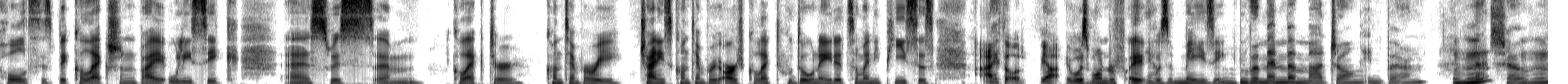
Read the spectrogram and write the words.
holds this big collection by Uli Sigg a Swiss um, collector, contemporary Chinese contemporary art collector who donated so many pieces. I thought, yeah, it was wonderful. It yeah. was amazing. Remember Mahjong in Bern? Mm-hmm. That show. Mm-hmm.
